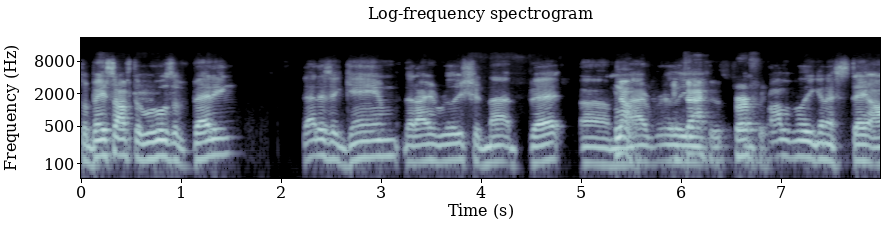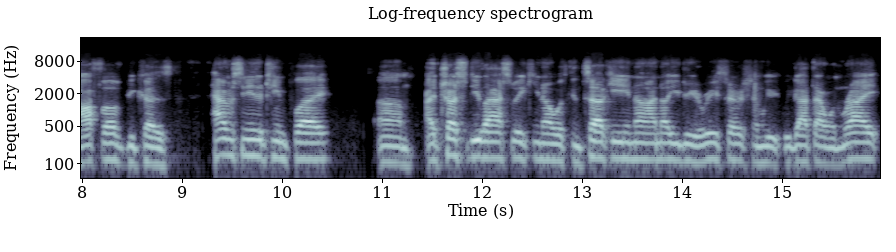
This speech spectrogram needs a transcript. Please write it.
So based off the rules of betting, that is a game that I really should not bet. Um, No, I really Exactly, it's I'm perfect. probably gonna stay off of because haven't seen either team play. Um, I trusted you last week, you know, with Kentucky. You know, I know you do your research and we, we got that one right.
